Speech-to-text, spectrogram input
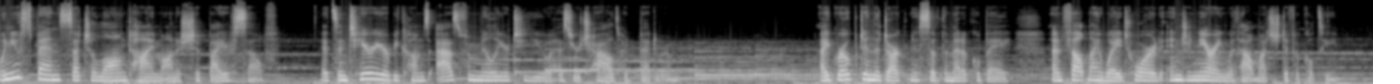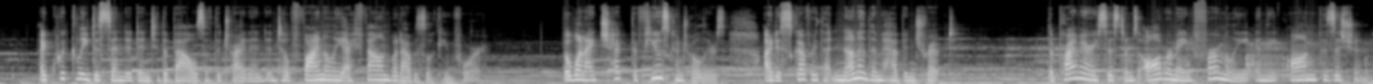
When you spend such a long time on a ship by yourself, its interior becomes as familiar to you as your childhood bedroom. I groped in the darkness of the medical bay and felt my way toward engineering without much difficulty. I quickly descended into the bowels of the Trident until finally I found what I was looking for. But when I checked the fuse controllers, I discovered that none of them had been tripped. The primary systems all remained firmly in the on position.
